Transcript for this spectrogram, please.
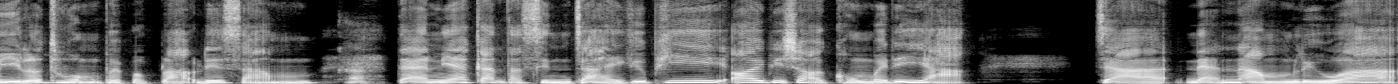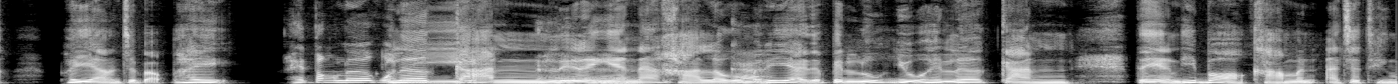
มีแล้วถ่วงไปเปล่าๆด้วยซ้ำค่ะแต่อันเนี้ยการตัดสินใจคือพี่อ้อยพี่ชอดคงไม่ได้อยาก จะแนะนำหรือว่าพยายามจะแบบให้ให้ต้องเลิกวันนี้เลิกกันหรืออะไรเงี้ยนะคะ เราก็ค่ะไม่ได้อยากจะเป็นลูกยุให้เลิกกัน แต่อย่างที่บอกค่ะมันอาจจะถึง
